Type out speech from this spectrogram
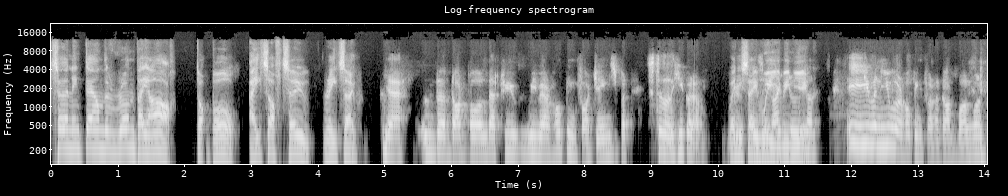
turning down the run. They are. Dot ball, eight off two, Rito. Yeah, the dot ball that we, we were hoping for, James, but still he could have. When you say we, right you mean you? Even you were hoping for a dot ball one.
